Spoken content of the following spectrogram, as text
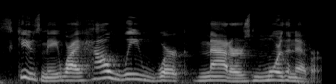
excuse me, why how we work matters more than ever.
